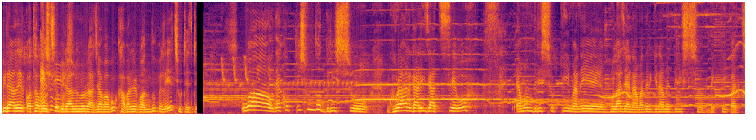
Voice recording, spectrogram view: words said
বিড়ালের কথা বলছে বিড়াল হলো রাজা বাবু খাবারের গন্ধ পেলে ছুটে ওয়াও দেখো কি সুন্দর দৃশ্য। ঘোড়ার গাড়ি যাচ্ছে ও এমন দৃশ্য কি মানে ভোলা যায় না আমাদের গ্রামের দৃশ্য দেখতেই পাচ্ছ।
